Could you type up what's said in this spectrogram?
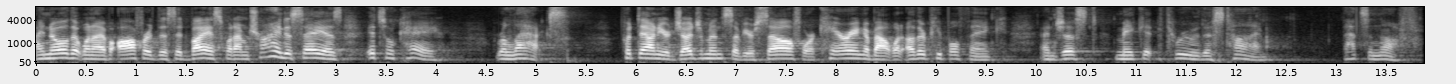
I know that when I've offered this advice, what I'm trying to say is it's okay, relax. Put down your judgments of yourself or caring about what other people think and just make it through this time. That's enough.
